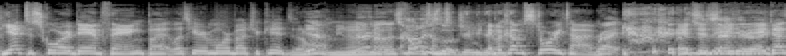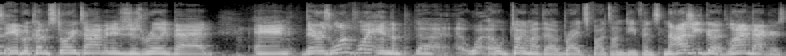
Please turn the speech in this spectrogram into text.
yet to score a damn thing. But let's hear more about your kids at Yeah. home. You know, No, what I mean? no, let's how focus is on- little Jimmy It becomes story time. right. It just exactly it, right. it does it becomes story time and it's just really bad. And there was one point in the uh, what, oh, talking about the bright spots on defense. Najee Goode, linebackers.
